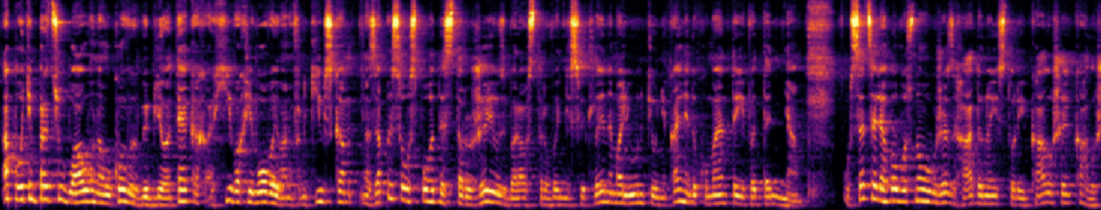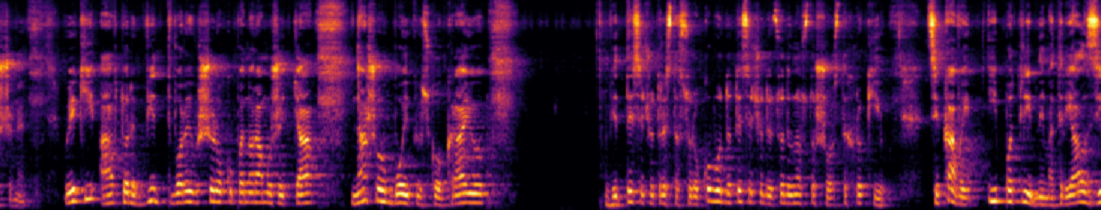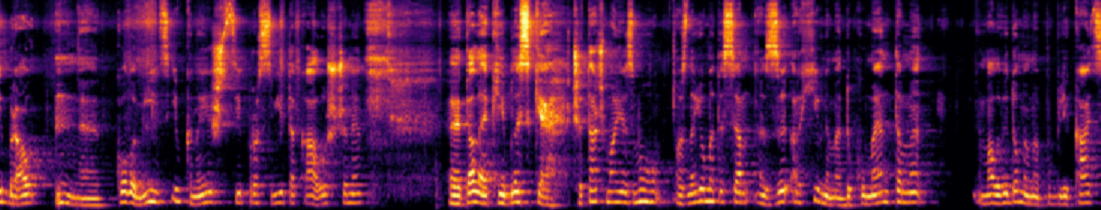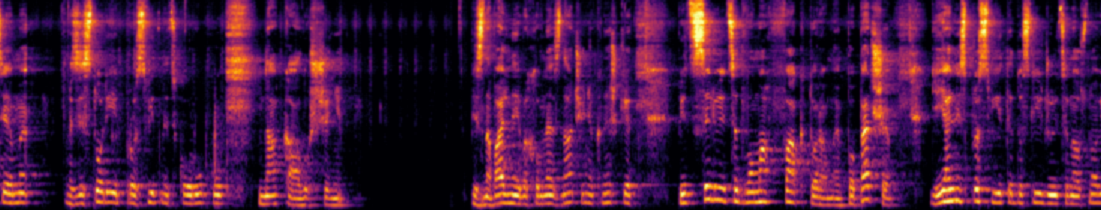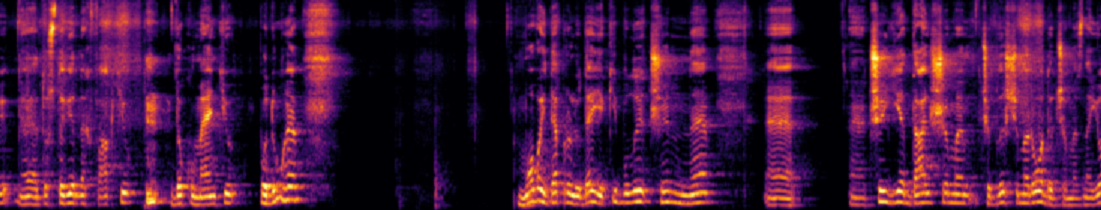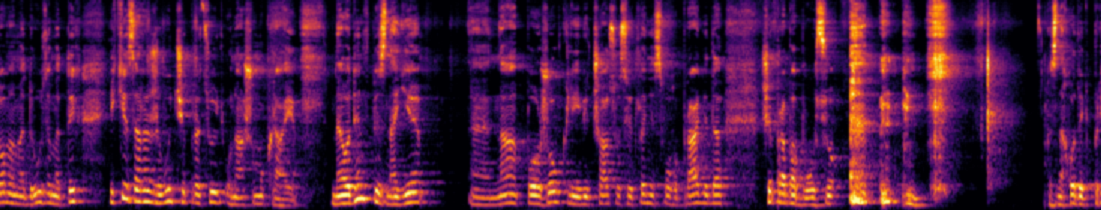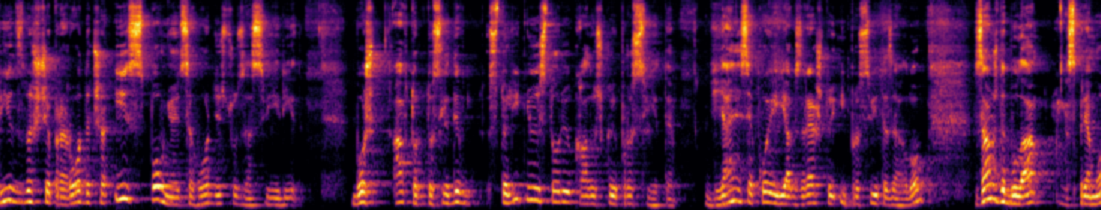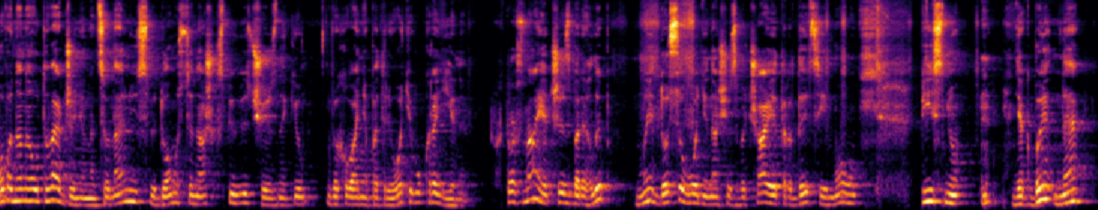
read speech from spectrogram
А потім працював у наукових бібліотеках, архівах Львова, Івано-Франківська, записував спогади старожилів, збирав старовинні світлини, малюнки, унікальні документи і видання. Усе це лягло в основу вже згаданої історії Калуша і Калущини, у якій автор відтворив широку панораму життя нашого Бойківського краю від 1340 до 1996 років. Цікавий і потрібний матеріал зібрав е, Коломієць і в книжці просвіта Калущини. Е, Далеке і близьке. Читач має змогу ознайомитися з архівними документами, маловідомими публікаціями з історії просвітницького руху на Калущині. Пізнавальне і виховне значення книжки підсилюється двома факторами. По-перше, діяльність просвіти досліджується на основі е, достовірних фактів, документів. По-друге, мова йде про людей, які були чи не е, е, чи є дальшими чи ближчими родичами, знайомими, друзями тих, які зараз живуть чи працюють у нашому краї. Не один впізнає на пожовклій від часу світлині свого прадіда чи прабабусю, знаходить прізвище прародича і сповнюється гордістю за свій рід. Бо ж автор дослідив столітню історію Калузької просвіти, діяльність якої, як зрештою, і просвіти загалом, завжди була спрямована на утвердження національної свідомості наших співвітчизників, виховання патріотів України. Хто знає, чи зберегли б ми до сьогодні наші звичаї, традиції, мову, пісню, якби не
